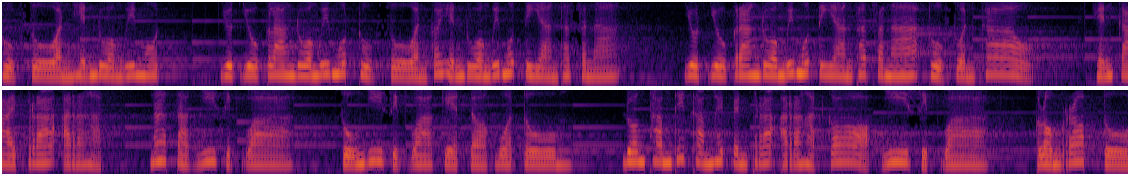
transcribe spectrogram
ถูกส่วนเห็นดวงวิมุตติ หยุดอยู่กลางดวงวิมุตติถูกส่วนก็เห็นดวงวิมุตติยานทัศนะ หยุดอยู่กลางดวงวิมุตติยานทัศนะถูกส่วนเข้าเห็นกายพระอรหัตหน้าตักยี่สิบวา สูงยี่สิบวาเกตดอกบัวตูม ดวงธรรมที่ทำให้เป็นพระอรหัตก็ยี่สิบวา กลมรอบตัว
